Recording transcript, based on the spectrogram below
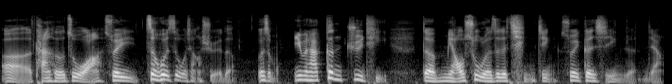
呃谈合作啊。所以这会是我想学的。为什么？因为它更具体的描述了这个情境，所以更吸引人。这样，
